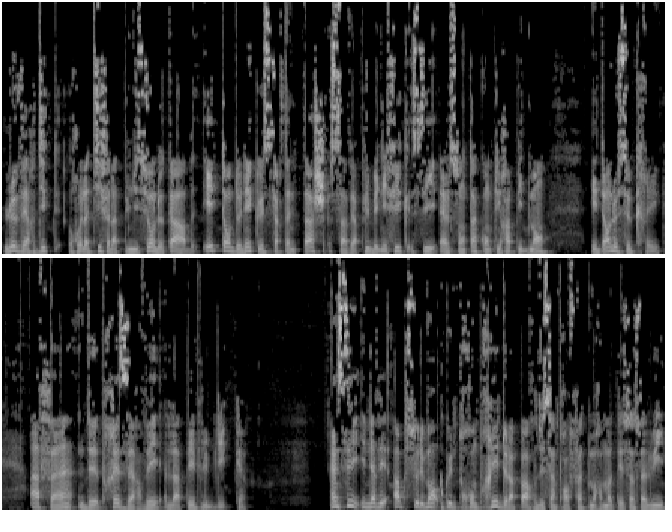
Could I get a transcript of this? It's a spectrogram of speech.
le verdict relatif à la punition de Kaab, étant donné que certaines tâches s'avèrent plus bénéfiques si elles sont accomplies rapidement et dans le secret, afin de préserver la paix publique. Ainsi, il n'y avait absolument aucune tromperie de la part du saint prophète Mohammed lui.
